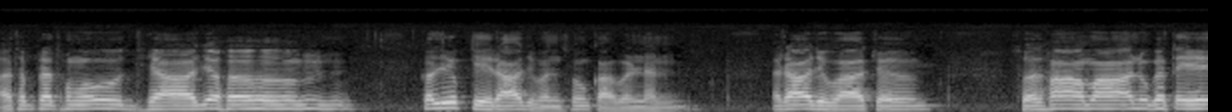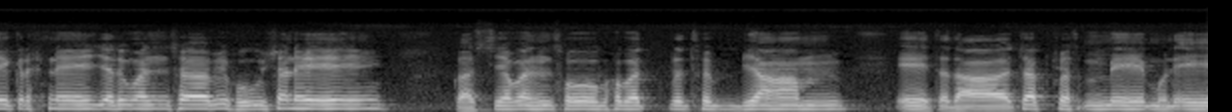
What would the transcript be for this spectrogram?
अथ प्रथमोध्याय कलयुग के राजवंशों का वर्णन। राजवाच। स्वधामानुगते कृष्णे यदुवंश विभूषणे। कस्य वंशो भवत् एतदा चक्ष मे मुने।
